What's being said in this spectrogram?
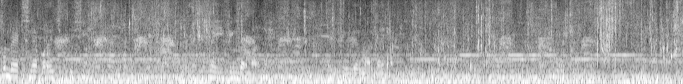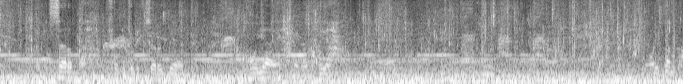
अजून रेड स्नॅपर आहे छोटीशी नाही फिंगर मार्क आहे. फिंगर मार्क आहे. सर्ब छोटे छोटे चरबे आहेत खोया आहे. बघा खोया वाईट का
